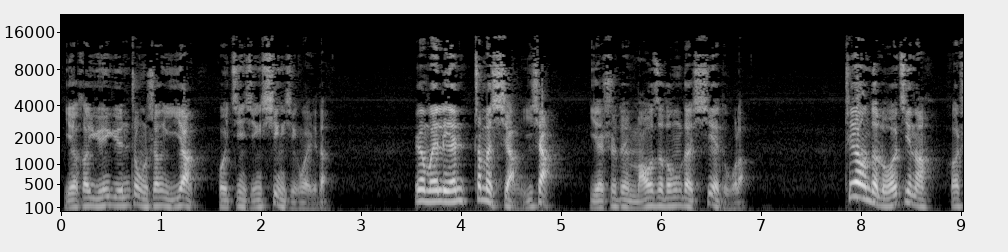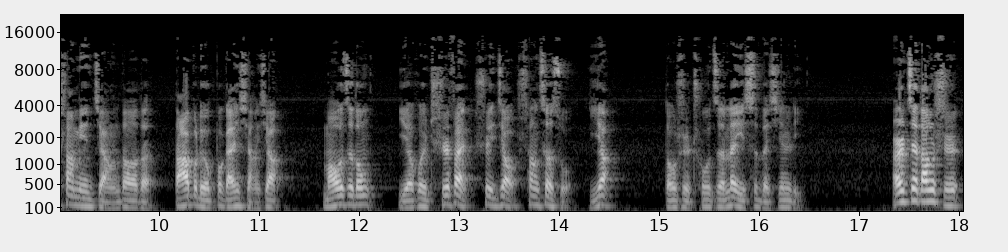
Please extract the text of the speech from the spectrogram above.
也和芸芸众生一样会进行性行为的，认为连这么想一下也是对毛泽东的亵渎了。这样的逻辑呢，和上面讲到的 W 不敢想象毛泽东也会吃饭、睡觉、上厕所一样，都是出自类似的心理。而在当时，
